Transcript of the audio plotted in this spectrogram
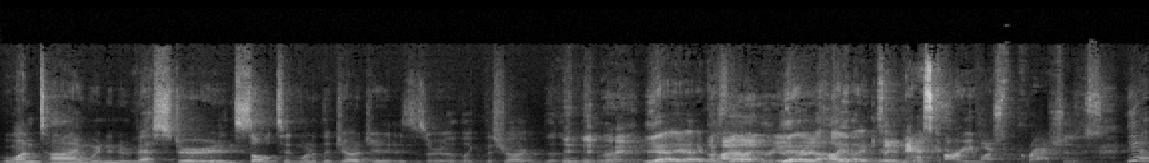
one time when an investor insulted one of the judges, or like the shark. The, Right. Yeah, yeah. The highlight that- reel. Yeah, right? the highlight It's reel. like NASCAR, you watch the crashes. Yeah.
